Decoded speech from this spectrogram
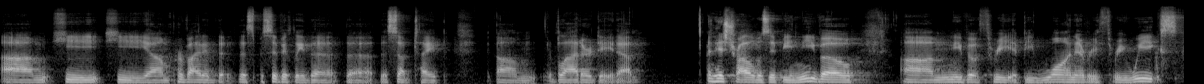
um, he he um, provided the, the, specifically the the, the subtype bladder data, and his trial was Ipi-Nivo um, Nivo 3 Ipi-1 every three weeks.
